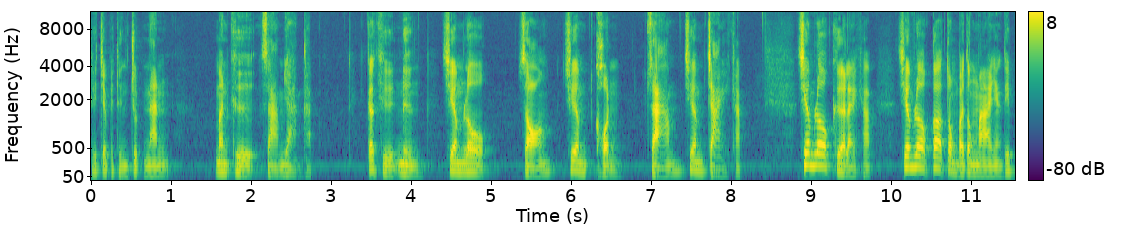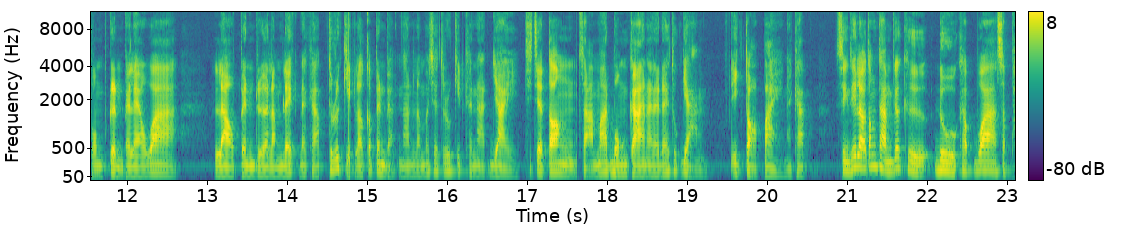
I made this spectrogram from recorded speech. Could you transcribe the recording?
ที่จะไปถึงจุดนั้น มันคือ 3 อย่างครับ ก็คือ 1. เชื่อมโลก 2. เชื่อมคน 3. เชื่อมใจครับ เชื่อมโลกคืออะไรครับ เชื่อมโลกก็ตรงไปตรงมาอย่างที่ผมเกริ่นไปแล้วว่า เราเป็นเรือลำเล็กนะครับ ธุรกิจเราก็เป็นแบบนั้น เราไม่ใช่ธุรกิจขนาดใหญ่ ที่จะต้องสามารถบงการอะไรได้ทุกอย่างอีกต่อไปนะครับ สิ่งที่เราต้องทำก็คือดูครับว่าสภ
